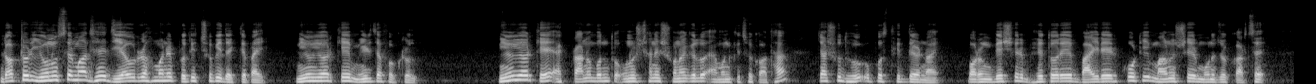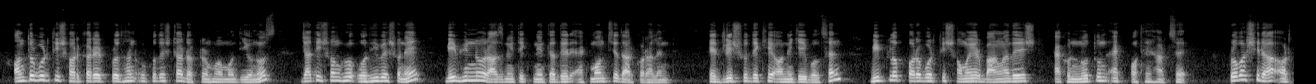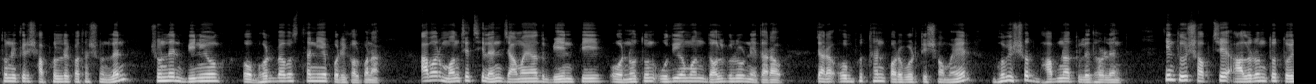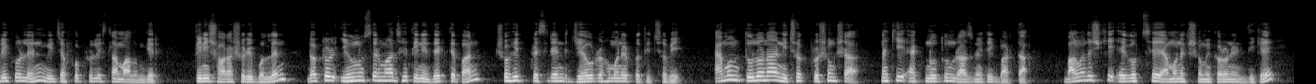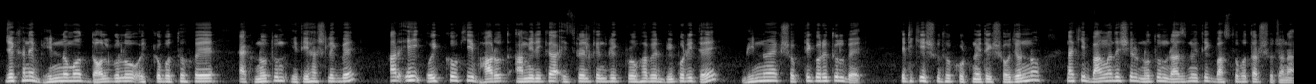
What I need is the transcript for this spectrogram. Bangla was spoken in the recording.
ডক্টর ইউনুসের মাঝে জিয়াউর রহমানের প্রতিচ্ছবি দেখতে পাই, নিউ ইয়র্কে মির্জা ফখরুল। নিউ ইয়র্কে এক প্রাণবন্ত অনুষ্ঠানে শোনা গেল এমন কিছু কথা যা শুধু উপস্থিতদের নয়, বরং দেশের ভেতরে, বাইরের কোটি মানুষের মনোযোগ কাড়ছে। অন্তর্বর্তী সরকারের প্রধান উপদেষ্টা ডক্টর মোহাম্মদ ইউনুস জাতিসংঘ অধিবেশনে বিভিন্ন রাজনৈতিক নেতাদের এক মঞ্চে দাঁড় করালেন। এ দৃশ্য দেখে অনেকেই বলছেন, বিপ্লব পরবর্তী সময়ের বাংলাদেশ এখন নতুন এক পথে হাঁটছে। প্রবাসীরা অর্থনীতির সাফল্যের কথা শুনলেন শুনলেন বিনিয়োগ ও ভোট ব্যবস্থা নিয়ে পরিকল্পনা। আবার মঞ্চে ছিলেন জামায়াত, বিএনপি ও নতুন উদীয়মান দলগুলোর নেতারাও, যারা অভ্যুত্থান পরবর্তী সময়ের ভবিষ্যৎ ভাবনা তুলে ধরলেন। কিন্তু সবচেয়ে আলোড়ন্ত তৈরি করলেন মির্জা ফখরুল ইসলাম আলমগীর। তিনি সরাসরি বললেন ডক্টর ইউনুসের মাঝে তিনি দেখতে পান শহীদ প্রেসিডেন্ট জিয়াউর রহমানের প্রতিচ্ছবি। এমন তুলনা, নিছক প্রশংসা নাকি এক নতুন রাজনৈতিক বার্তা? বাংলাদেশ কি এগোচ্ছে এমন এক সমীকরণের দিকে, যেখানে ভিন্নমত দলগুলো ঐক্যবদ্ধ হয়ে এক নতুন ইতিহাস লিখবে? আর এই ঐক্য কি ভারত, আমেরিকা, ইসরায়েল কেন্দ্রিক প্রভাবের বিপরীতে ভিন্ন এক শক্তি করে তুলবে? এটি কি শুধু কূটনৈতিক সৌজন্য, নাকি বাংলাদেশের নতুন রাজনৈতিক বাস্তবতার সূচনা?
